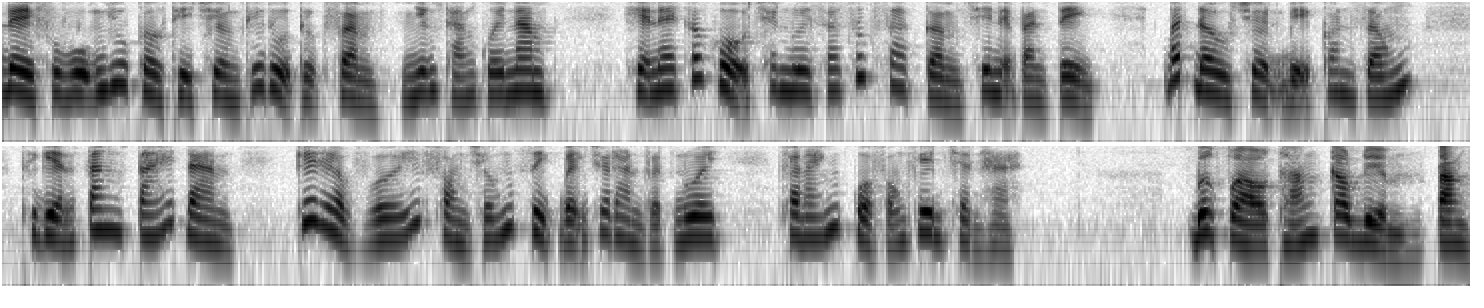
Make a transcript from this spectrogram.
Để phục vụ nhu cầu thị trường tiêu thụ thực phẩm những tháng cuối năm, hiện nay các hộ chăn nuôi gia súc gia cầm trên địa bàn tỉnh bắt đầu chuẩn bị con giống, thực hiện tăng tái đàn kết hợp với phòng chống dịch bệnh cho đàn vật nuôi, phản ánh của phóng viên Trần Hà. Bước vào tháng cao điểm tăng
